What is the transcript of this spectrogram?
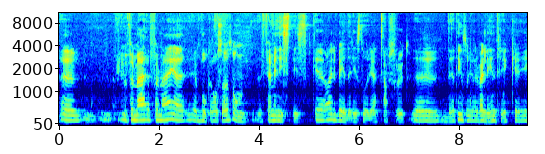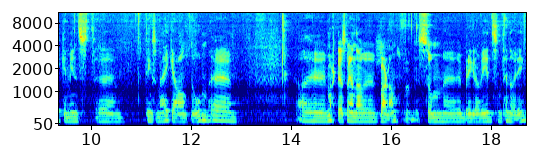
Eh, For meg, for meg er boka også en sånn feministisk eh, arbeiderhistorie. Absolut. Eh, Det er ting som gjør veldig inntrykk, ikke minst ting som ikke ante noe om. Eh, Marte, som er en av barna, som eh, blir gravid som tenåring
